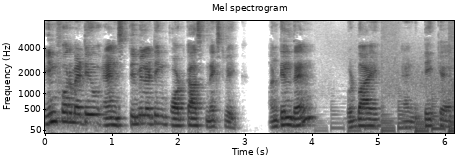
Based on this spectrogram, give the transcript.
informative, and stimulating podcast next week. Until then, goodbye and take care.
